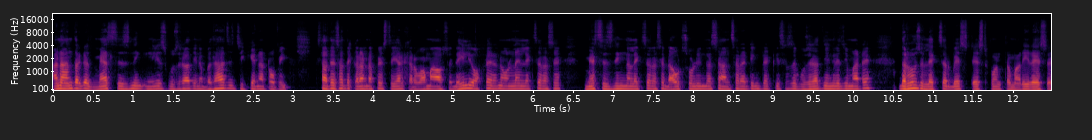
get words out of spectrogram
આના અંતર્ગત મેથ્સ, સિઝનિંગ, ઇંગ્લિશ, ગુજરાતી અને બધા જ જીકેના ટોપિક સાથે સાથે કરંટ અફેર્સ તૈયાર કરવામાં આવશે. ડેઇલી ઓફલાઈન અને ઓનલાઈન લેક્ચર હશે. મેથ્સ, સિઝનિંગના લેક્ચર હશે. ડાઉટ સોલ્વિંગ હશે. આન્સર રાઇટિંગ પ્રેક્ટિસ હશે. ગુજરાતી અંગ્રેજી માટે દરરોજ લેક્ચર બેઝ ટેસ્ટ પણ તમારી રહેશે.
